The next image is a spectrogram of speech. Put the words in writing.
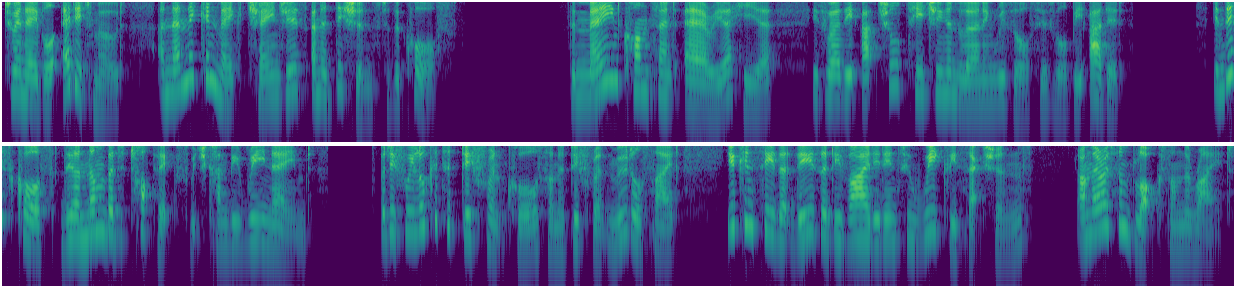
to enable edit mode and then they can make changes and additions to the course. The main content area here is where the actual teaching and learning resources will be added. In this course there are numbered topics which can be renamed but if we look at a different course on a different Moodle site you can see that these are divided into weekly sections and there are some blocks on the right.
